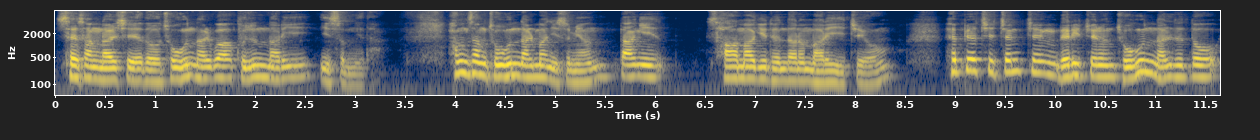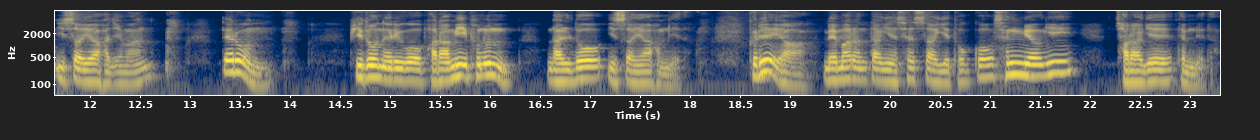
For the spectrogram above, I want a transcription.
세상 날씨에도 좋은 날과 굳은 날이 있습니다. 항상 좋은 날만 있으면 땅이 사막이 된다는 말이 있지요. 햇볕이 쨍쨍 내리쬐는 좋은 날들도 있어야 하지만 때론 비도 내리고 바람이 부는 날도 있어야 합니다. 그래야 메마른 땅에 새싹이 돋고 생명이 자라게 됩니다.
